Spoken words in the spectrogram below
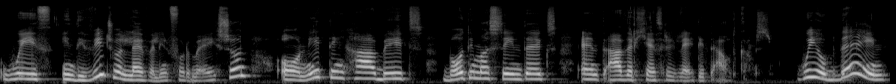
with individual level information on eating habits, body mass index, and other health related outcomes. We obtain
